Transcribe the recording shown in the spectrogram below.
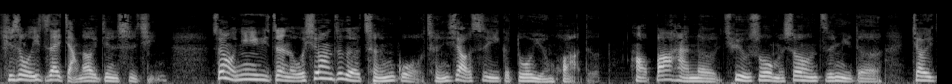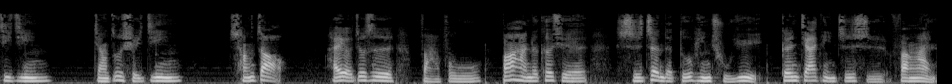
其实我一直在讲到一件事情。虽然我念预政了，我希望这个成果成效是一个多元化的，好，包含了譬如说我们收容子女的教育基金、奖助学金、长照，还有就是法服，包含了科学实证的毒品处遇跟家庭支持方案。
